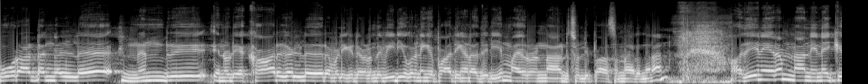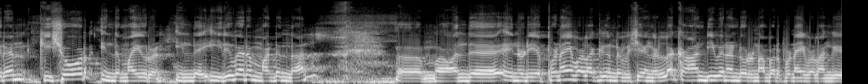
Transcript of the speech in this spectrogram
போராட்டங்களில் நின்று என்னுடைய கார்களில் ஏற வழிகிட்ட அந்த வீடியோக்கள் நீங்கள் பார்த்தீங்கன்னா தெரியும். மயூரன் நான் சொல்லி பாசமாக இருந்தேன் அதே நேரம் நான் நினைக்கிறேன் கிஷோர் இந்த மயூரன் இந்த இருவரும் மட்டும்தான் அந்த என்னுடைய பிணை வழக்குன்ற விஷயங்களில் காண்டீவன் என்ற ஒரு நபர் பிணை வழங்கு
